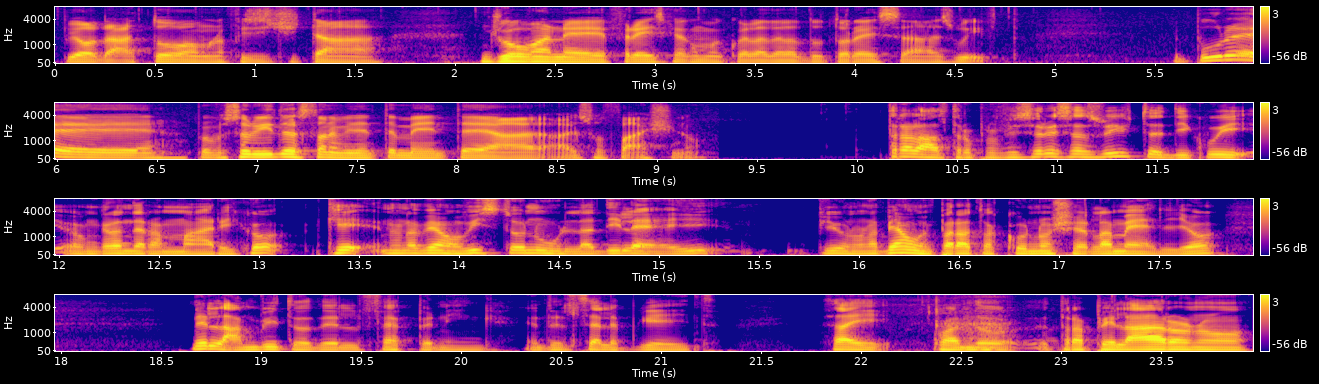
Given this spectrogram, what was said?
più adatto a una fisicità giovane e fresca come quella della dottoressa Swift. Eppure il professor Hiddleston evidentemente ha, ha il suo fascino. Tra l'altro, professoressa Swift, di cui è un grande rammarico, che non abbiamo visto nulla di lei, più non abbiamo imparato a conoscerla meglio, nell'ambito del Fappening e del Celebgate. Sai, quando trapelarono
